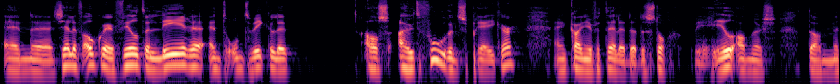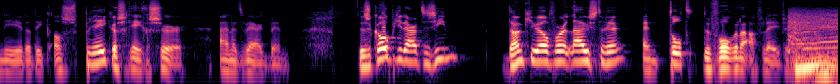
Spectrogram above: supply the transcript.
En zelf ook weer veel te leren en te ontwikkelen als uitvoerend spreker. En kan je vertellen, dat is toch weer heel anders dan wanneer dat ik als sprekersregisseur aan het werk ben. Dus ik hoop je daar te zien. Dankjewel voor het luisteren en tot de volgende aflevering.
